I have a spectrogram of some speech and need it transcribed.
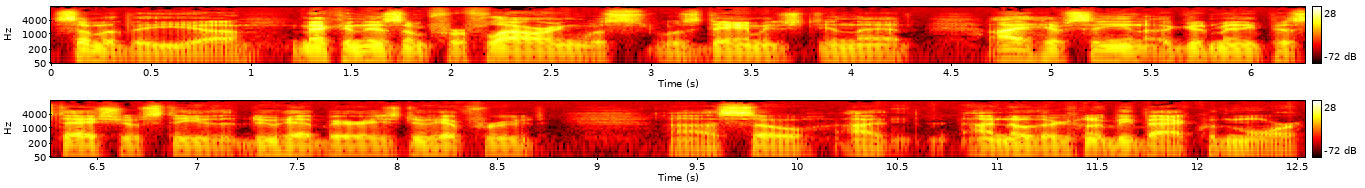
some of the uh, mechanism for flowering was was damaged in that. I have seen a good many pistachios, Steve, that do have berries, do have fruit. Uh, so I I know they're going to be back with more.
